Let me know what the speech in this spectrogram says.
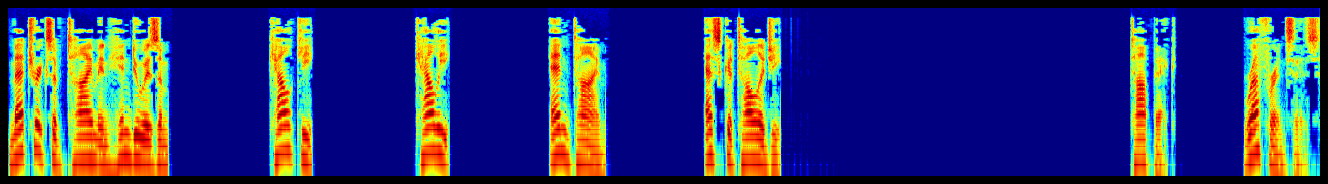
Metrics of time in Hinduism Kalki Kali End time. Eschatology. References.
